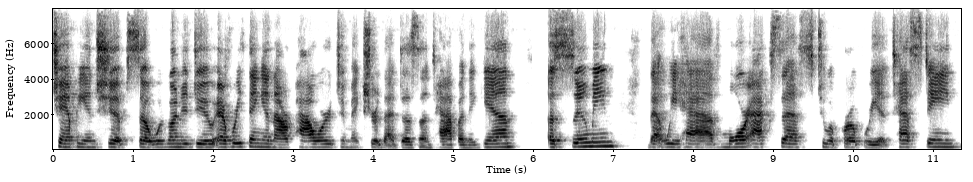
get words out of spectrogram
championships. So we're going to do everything in our power to make sure that doesn't happen again assuming that we have more access to appropriate testing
